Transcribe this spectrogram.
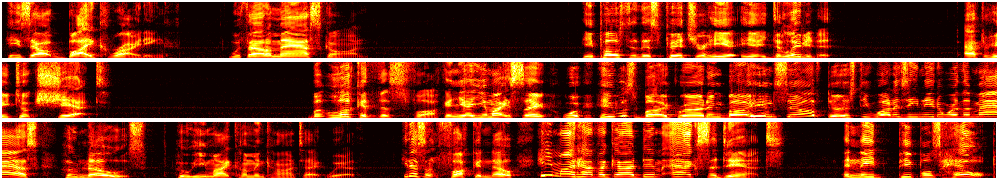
he's out bike riding without a mask on. He posted this picture, he, he deleted it after he took shit. But look at this fuck. And yeah, you might say, well, he was bike riding by himself, Dusty. Why does he need to wear the mask? Who knows? Who he might come in contact with. He doesn't fucking know. He might have a goddamn accident and need people's help.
